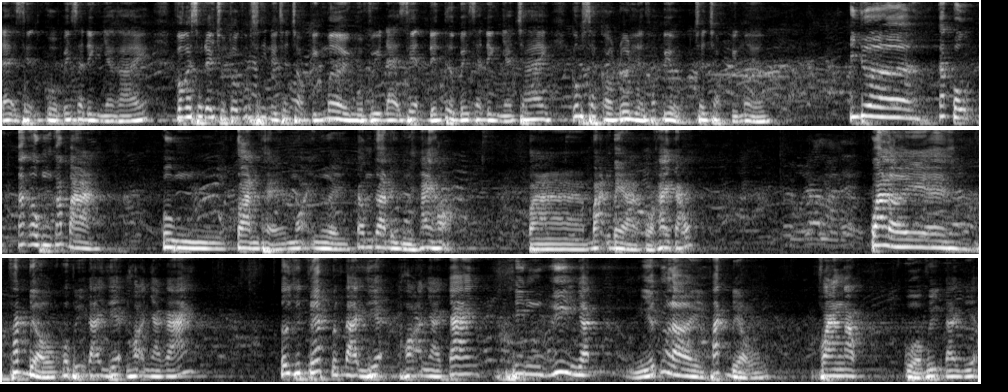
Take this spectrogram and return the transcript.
đại diện của bên gia đình nhà gái. Và ngay sau đây chúng tôi cũng xin được trân trọng kính mời một vị đại diện đến từ bên gia đình nhà trai cũng sẽ có đôi lời phát biểu trân trọng kính mời ông. Kính thưa các cụ, các ông, các bà cùng toàn thể mọi người trong gia đình hai họ và bạn bè của hai cháu. Qua lời phát biểu của vị đại diện họ nhà gái, tôi xin phép được đại diện họ nhà trai xin ghi nhận những lời phát biểu vàng ngọc của vị đại diện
